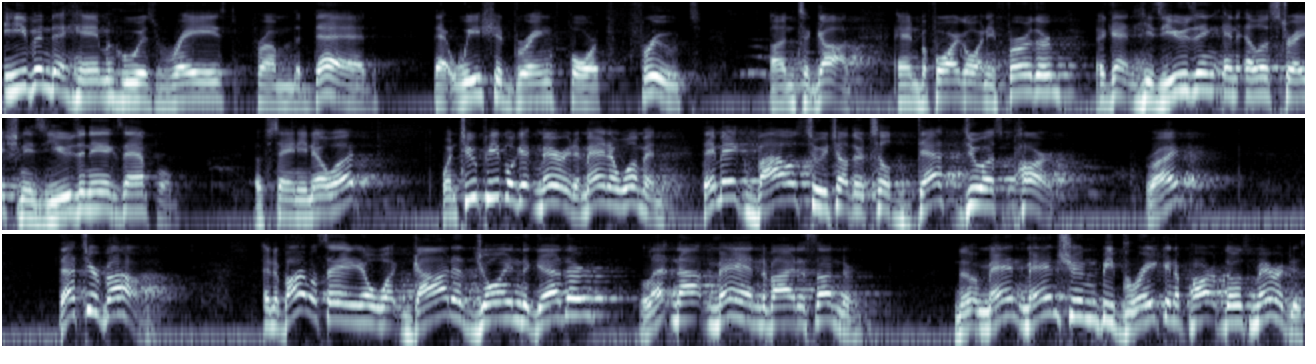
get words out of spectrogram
even to him who is raised from the dead, that we should bring forth fruit unto God. And before I go any further, again, he's using an illustration. He's using an example of saying, you know what? When two people get married, a man and a woman, they make vows to each other till death do us part. Right? That's your vow. And the Bible saying, you know, what God hath joined together, let not man divide asunder. No, man, man shouldn't be breaking apart those marriages.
